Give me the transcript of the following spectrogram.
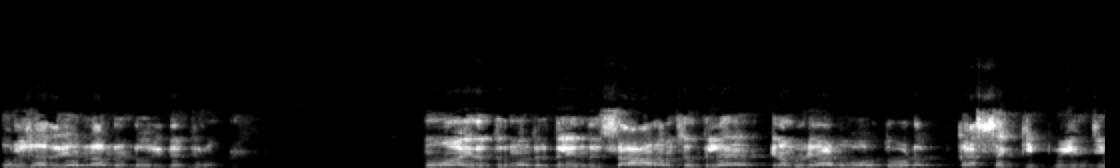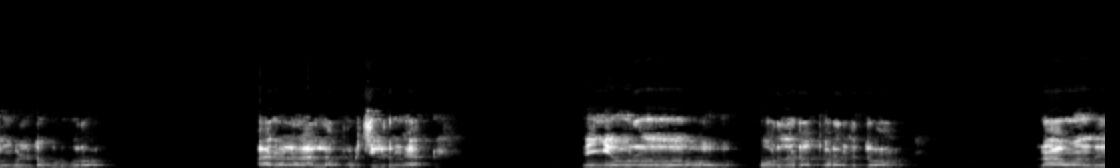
முழுசா தெரியாதுனாலும் ரெண்டு வரையும் தெரிஞ்சிடும் மூவாயிரம் திருமந்திரத்துல இருந்து சாரம்சத்துல நம்மளுடைய அனுபவத்தோட கசக்கி பிழிஞ்சு உங்கள்கிட்ட கொடுக்குறோம். அதனால நல்லா பிடிச்சிக்கிடுங்க. நீங்க ஒரு ஒரு தடவை பிறந்துட்டோம். நான் வந்து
